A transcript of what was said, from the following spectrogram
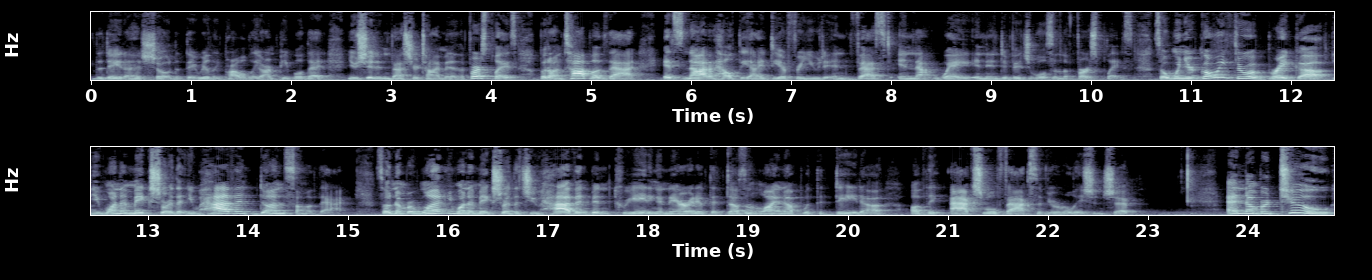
the data has showed that they really probably aren't people that you should invest your time in in the first place. But on top of that it's not a healthy idea for you to invest in that way in individuals in the first place. So when you're going through a breakup you want to make sure that you haven't done some of that. So, number one, you want to make sure that you haven't been creating a narrative that doesn't line up with the data of the actual facts of your relationship. And number two,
